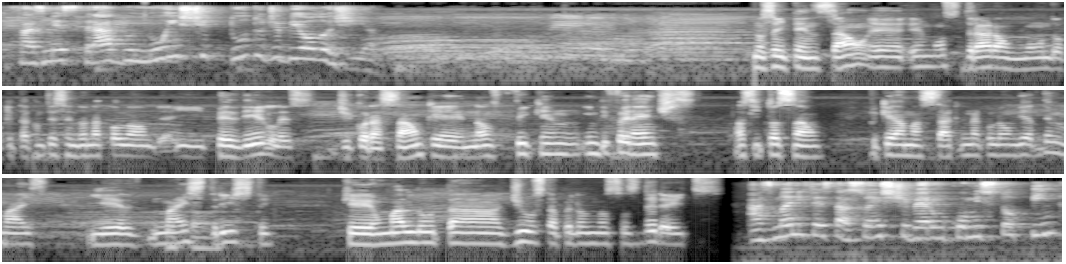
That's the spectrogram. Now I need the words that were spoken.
que faz mestrado no Instituto de Biologia. Nossa intenção é, é, mostrar ao mundo o que está acontecendo na Colômbia e pedir-lhes de coração que não fiquem indiferentes à situação, porque a massacre na Colômbia é demais e é mais triste que é uma luta justa pelos nossos direitos. As manifestações tiveram como estopim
